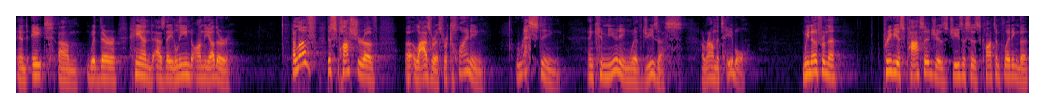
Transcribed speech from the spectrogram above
and ate um, with their hand as they leaned on the other. I love this posture of uh, Lazarus reclining, resting, and communing with Jesus around the table. We know from the previous passage, as Jesus is contemplating the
